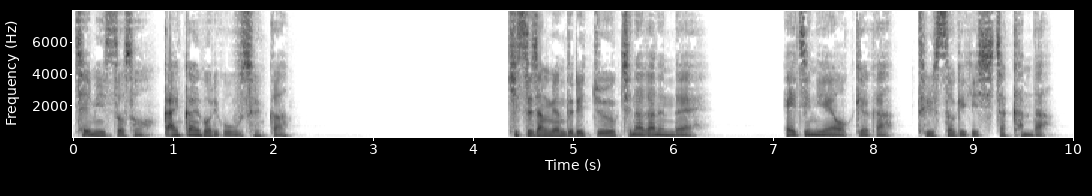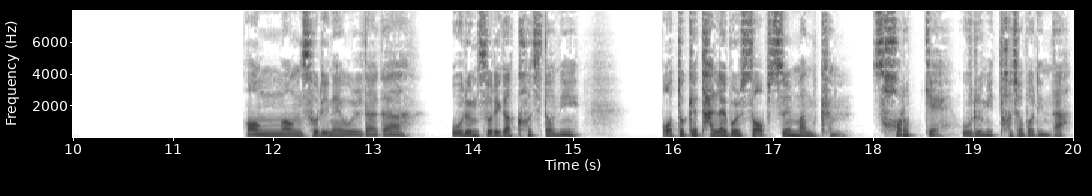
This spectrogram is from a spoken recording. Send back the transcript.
재미있어서 깔깔거리고 웃을까? 키스 장면들이 쭉 지나가는데 애진이의 어깨가 들썩이기 시작한다. 엉엉 소리내 울다가 울음소리가 커지더니 어떻게 달래볼 수 없을 만큼 서럽게 울음이 터져버린다.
